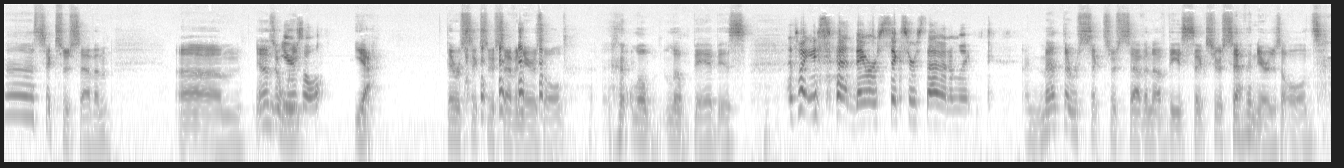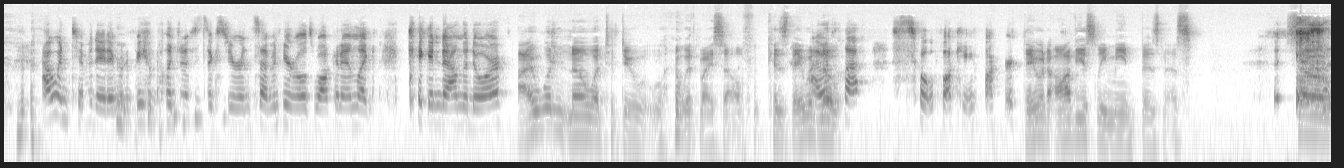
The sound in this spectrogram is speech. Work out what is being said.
uh, six or seven. Um, it was a Years week. old. Yeah, they were six or seven years old, little little babies. That's what you said. They were six or seven. I'm like, I meant there were six or seven of these six or seven years olds. how intimidating would it be? A bunch of six year and seven year olds walking in, like kicking down the door. I wouldn't know what to do with myself because they would I know would laugh so fucking hard. they would obviously mean business. So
